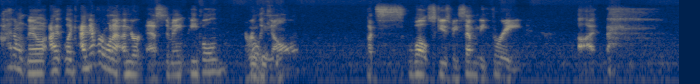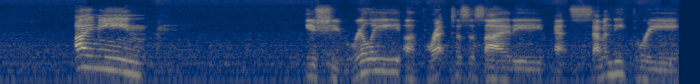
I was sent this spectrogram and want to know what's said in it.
I don't know. I like. I never want to underestimate people. I really Mhm. don't. But well, excuse me, 73. I. I mean, is she really a threat to society at 73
